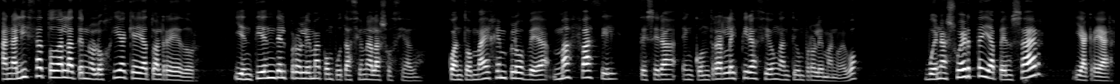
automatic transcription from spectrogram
Analiza toda la tecnología que hay a tu alrededor y entiende el problema computacional asociado. Cuantos más ejemplos veas, más fácil será encontrar la inspiración ante un problema nuevo. Buena suerte y a pensar y a crear.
